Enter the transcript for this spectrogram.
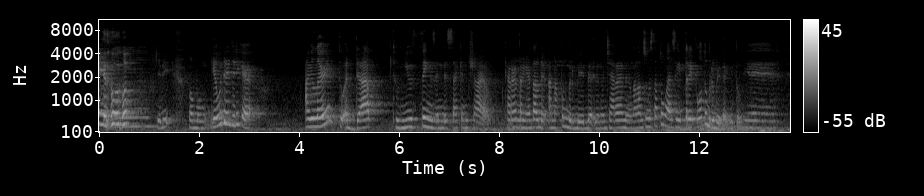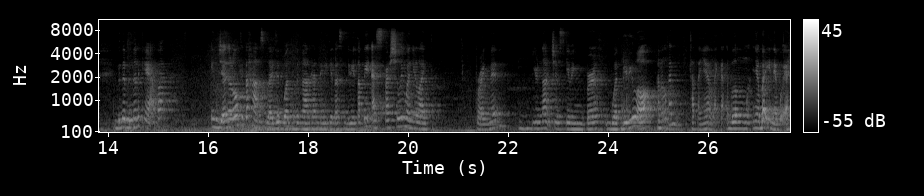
gitu. Jadi ngomong ya udah jadi kayak I learn to adapt to new things in the second child karena ternyata udah anak pun berbeda dengan cara dengan alam semesta tuh ngasih treat lo tuh berbeda gitu. Yeah. bener-bener kayak apa in general kita harus belajar buat mendengarkan diri kita sendiri. Tapi especially when you're like pregnant you're not just giving birth buat diri lo. Karena lo kan katanya like belum nyobain ya bu ya?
